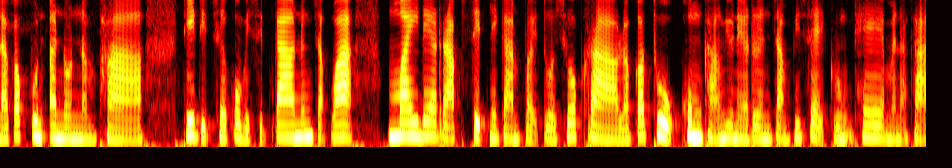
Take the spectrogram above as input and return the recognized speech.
แล้วก็คุณอนนท์นำพาที่ติดเชื้อโควิด -19 เนื่องจากว่าไม่ได้รับสิทธิ์ในการปล่อยตัวชั่วคราว แล้วก็ถูกคุมขังอยู่ในเรือนจำพิเศษกรุงเทพนะคะ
